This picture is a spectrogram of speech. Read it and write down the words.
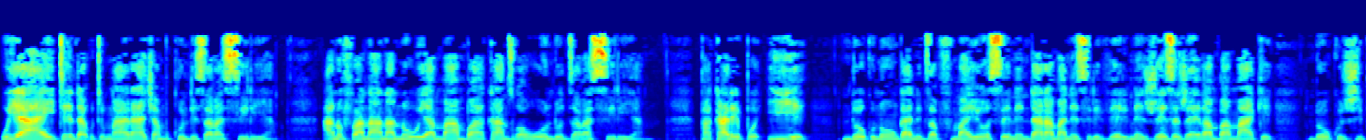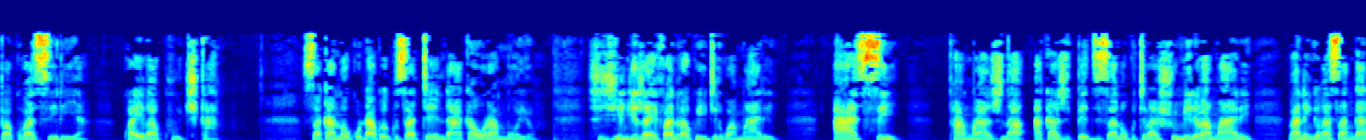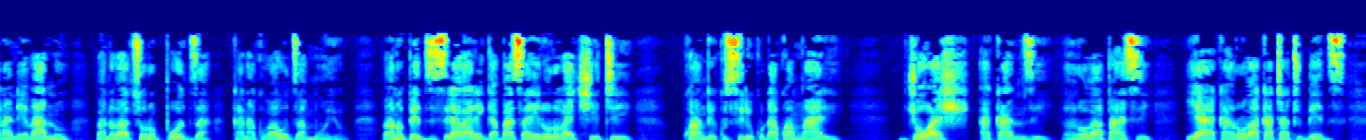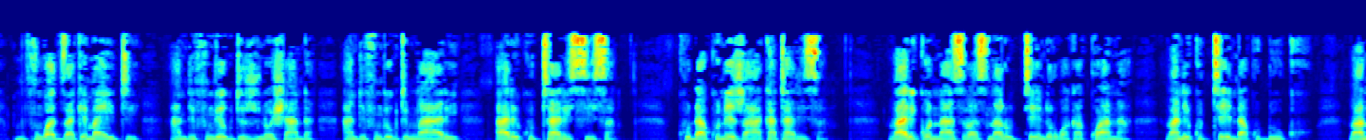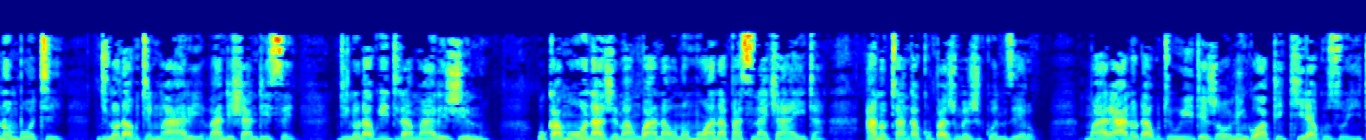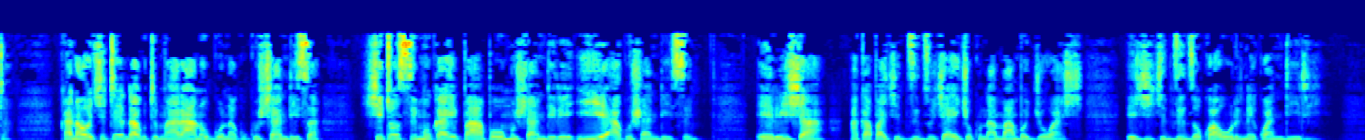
uye haaitenda kuti mwari achamukundisa vasiriya. Anofanana nouya mambo akanzwa hondo dzavasiriya. Pakarepo iye ndokunounganidza pfuma yose nendarama nesirivheri nezvese zvaiva mba make ndokuzvipa kuvasiriya kwaiva kutya. Saka nokuda kwekusatenda akaora mwoyo zvizhinji zvaifanira kuitirwa mwari asi pamwe hazvina akazvipedzisa nokuti vashumiri vamwari vanenge vasangana nevanhu vanovatsoropodza kana kuvaudza mwoyo. Vanopedzisira varega basa iroro vachiti kwange kusiri kuda kwamwari joash akanzi rova pasi. Iye akarova katatu bedzi. Mupfungwa dzake maiti handifunge kuti zvinoshanda handifunge kuti mwari ari kutarisisa. Kuda kune zvaakatarisa. Variko nhasi vasina rutendo rwakakwana vane kutenda kuduku. Vanomboti ndinoda kuti mwari vandishandise ndinoda kuitira mwari zvinhu. Ukamuonazve mangwana unomuwana pasina chaaita anotanga kupa zvimwe zvikonzero mwari anoda kuti uite zvaunenge wapikira kuzoita. Kana uchitenda kuti mwari anogona kukushandisa chitosimuka ipapo umushandire iye akushandise. Erisha akapa chidzidzo chaicho kuna mambo joashi ichi chidzidzo kwauri nekwandiri.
